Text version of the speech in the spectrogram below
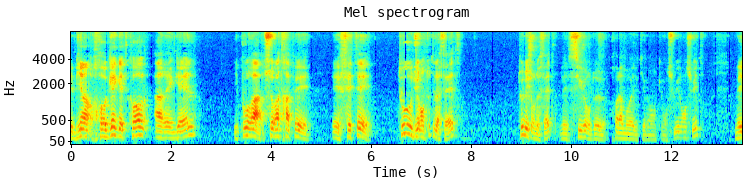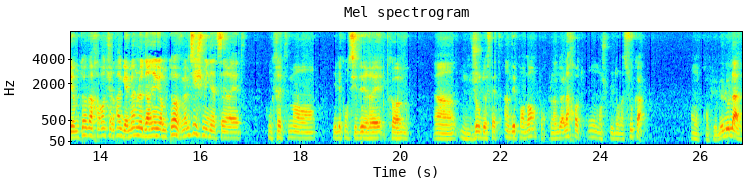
Eh bien, chogeg et kol aregel, il pourra se rattraper et fêter tout, durant toute la fête, tous les jours de fête, les six jours de Chol qui vont, qui vont suivre ensuite, et même le dernier Yom Tov, même si Shmini Atzeret, concrètement, il est considéré comme un jour de fête indépendant pour plein de halachot. On ne mange plus dans la souka, on ne prend plus le lulav,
